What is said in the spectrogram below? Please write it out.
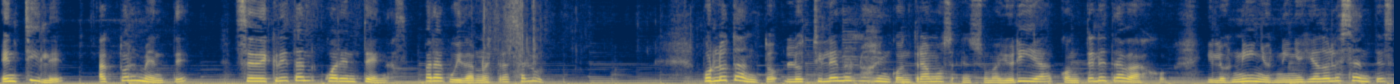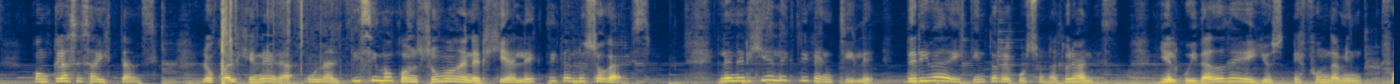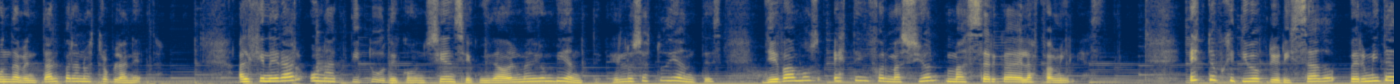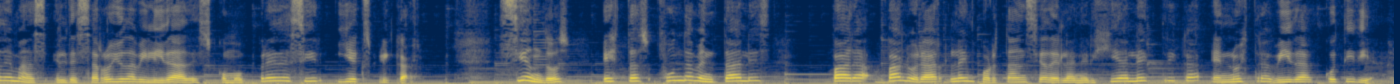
En Chile, actualmente, se decretan cuarentenas para cuidar nuestra salud. Por lo tanto, los chilenos nos encontramos en su mayoría con teletrabajo y los niños, niñas y adolescentes con clases a distancia, lo cual genera un altísimo consumo de energía eléctrica en los hogares. La energía eléctrica en Chile deriva de distintos recursos naturales y el cuidado de ellos es fundamental para nuestro planeta. Al generar una actitud de conciencia y cuidado del medio ambiente en los estudiantes, llevamos esta información más cerca de las familias. Este objetivo priorizado permite además el desarrollo de habilidades como predecir y explicar, siendo estas fundamentales para valorar la importancia de la energía eléctrica en nuestra vida cotidiana.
